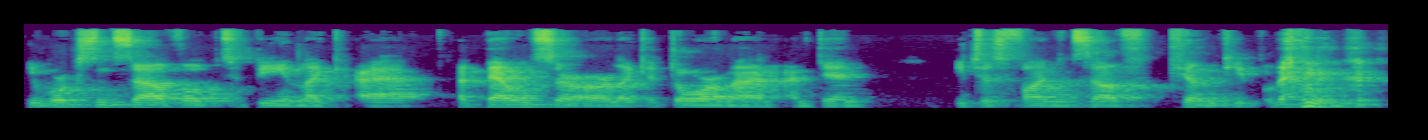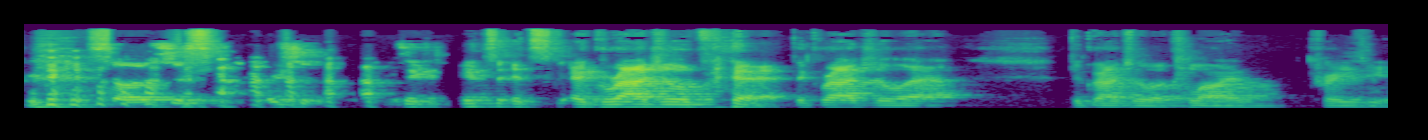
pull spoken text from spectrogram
he works himself up to being like a, a bouncer or like a doorman, and then he just finds himself killing people. so it's just it's, it's, it's, it's a gradual the gradual uh, the gradual climb. Crazy.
